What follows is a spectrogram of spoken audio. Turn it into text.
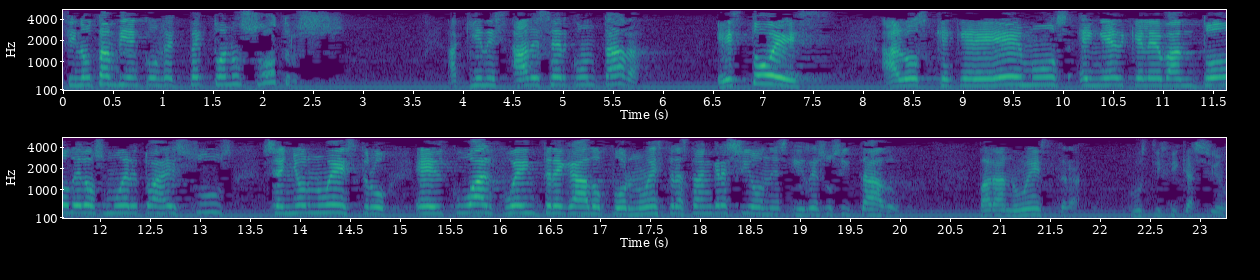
sino también con respecto a nosotros, a quienes ha de ser contada. Esto es, a los que creemos en el que levantó de los muertos a Jesús, Señor nuestro, el cual fue entregado por nuestras transgresiones y resucitado para nuestra justificación.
